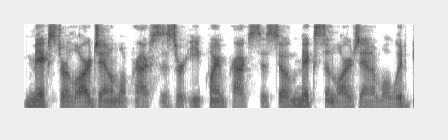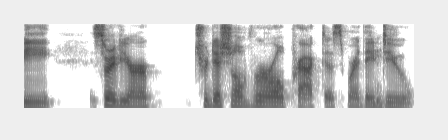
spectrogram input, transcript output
mixed or large animal practices or equine practices. So mixed and large animal would be sort of your traditional rural practice where they Mm. do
